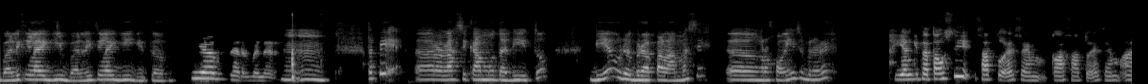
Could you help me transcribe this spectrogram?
Balik lagi, balik lagi gitu. Iya benar benar. Mm -mm. Tapi uh, relasi kamu tadi itu dia udah berapa lama sih uh, ngerokoknya sebenarnya? Yang kita tahu sih satu SM kelas 1 SMA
